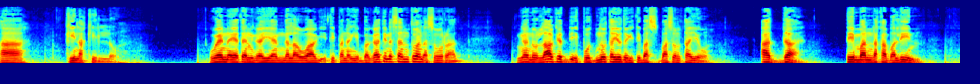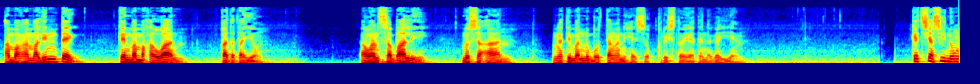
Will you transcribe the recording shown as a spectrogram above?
a kinakillo. When ayatan gayem nalawag iti panangibaga ti nasantuan asurat, nga no lakit di ipudno tayo dagiti basbasol tayo, adda ti man nakabalin ang mga malinteg ken mamakawan kada. Awan sa bali no saan nga ti manubutangan ni Heso Kristo ayatan nagayem. Ket siya sino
